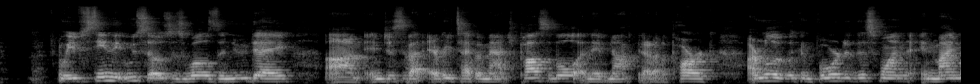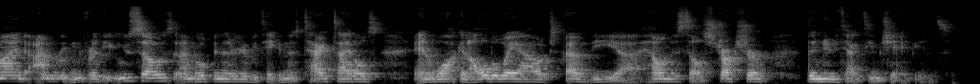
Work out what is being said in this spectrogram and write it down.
we've seen the Usos as well as the New Day um, in just about every type of match possible, and they've knocked it out of the park. I'm really looking forward to this one. In my mind, I'm rooting for the Usos, and I'm hoping they're going to be taking those tag titles and walking all the way out of the uh, Hell in the Cell structure, the new tag team champions.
